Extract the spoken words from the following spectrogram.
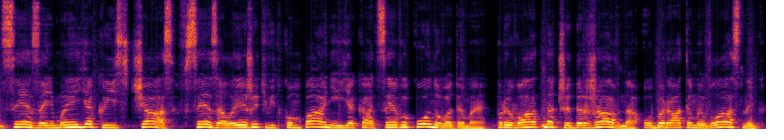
Це займе якийсь час. Все залежить від компанії, яка це виконуватиме, приватна чи державна, обиратиме власник.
